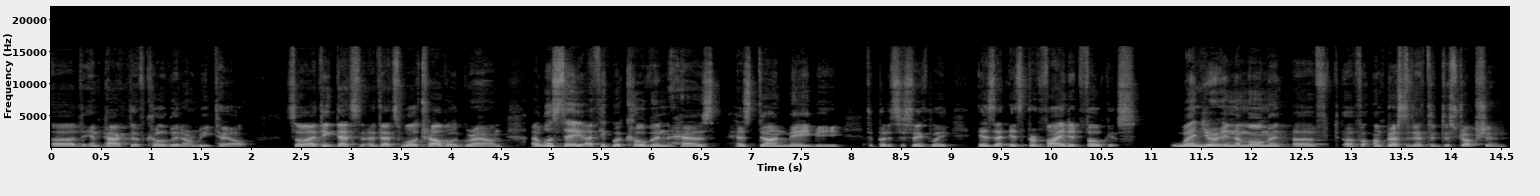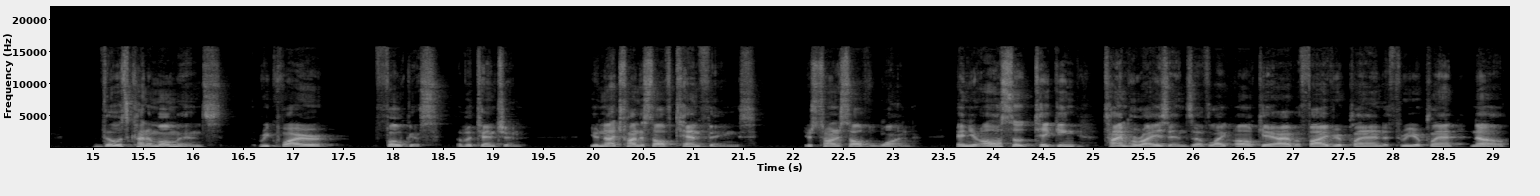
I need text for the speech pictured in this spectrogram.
uh, the impact of COVID on retail. So I think that's that's well traveled ground. I will say I think what COVID has has done, maybe to put it succinctly, is that it's provided focus. When you're in a moment of of unprecedented disruption, those kind of moments require focus of attention. You're not trying to solve ten things; you're trying to solve one. And you're also taking time horizons of like, oh, okay, I have a five year plan, a three year plan. No,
